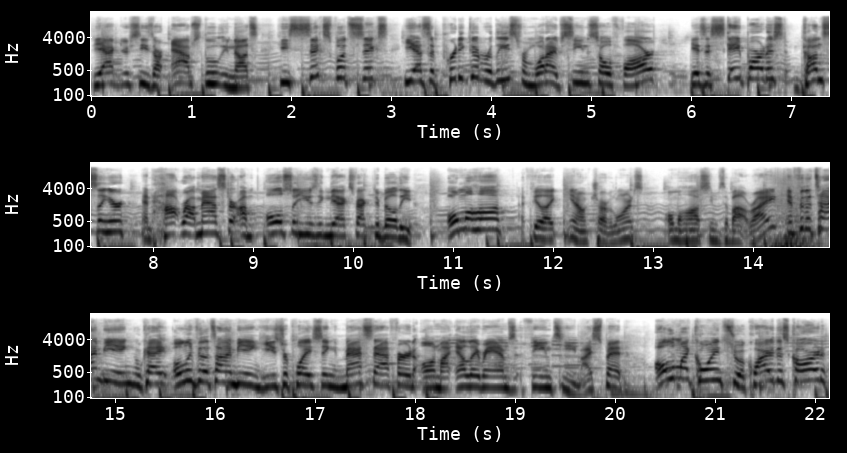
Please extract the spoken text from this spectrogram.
The accuracies are absolutely nuts. He's six foot six. He has a pretty good release from what I've seen so far. He has escape artist, gunslinger, and hot route master. I'm also using the X Factor ability Omaha. I feel like, you know, Trevor Lawrence, Omaha seems about right. And for the time being, okay, only for the time being, he's replacing Matt Stafford on my LA Rams theme team. I spent all of my coins to acquire this card.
